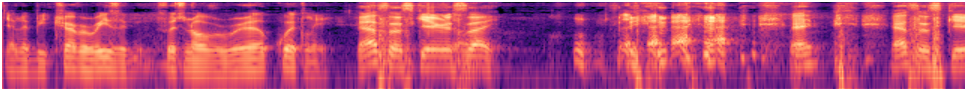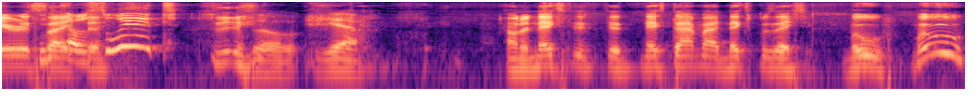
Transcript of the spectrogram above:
that'll be Trevor Ariza switching over real quickly. That's a scary sight. That's a scary sight. So to- switch. So yeah, on the next the next time out, next possession, move, move,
